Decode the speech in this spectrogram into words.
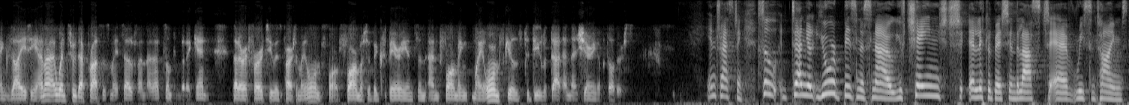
anxiety. And I went through that process myself, and, and that's something that again that I refer to as part of my own for, formative experience and, and forming my own skills to deal with that, and then sharing it with others. Interesting. So, Daniel, your business now, you've changed a little bit in the last uh, recent times.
